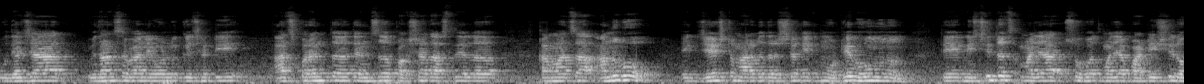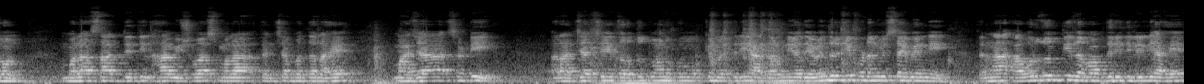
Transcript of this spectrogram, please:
उद्याच्या विधानसभा निवडणुकीसाठी आजपर्यंत त्यांचं पक्षात असलेलं कामाचा अनुभव एक ज्येष्ठ मार्गदर्शक एक मोठे भाऊ म्हणून ते निश्चितच माझ्या सोबत माझ्या पाठीशी राहून मला साथ देतील हा विश्वास मला त्यांच्याबद्दल आहे. माझ्यासाठी राज्याचे कर्तृत्वान उपमुख्यमंत्री आदरणीय देवेंद्रजी फडणवीस साहेब यांनी त्यांना आवर्जून ती जबाबदारी दिलेली आहे.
